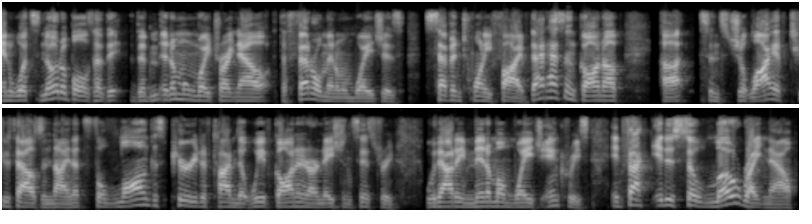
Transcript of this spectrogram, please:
and what's notable is that the, the minimum wage right now, the federal minimum wage is 725. That hasn't gone up uh, since July of 2009. That's the longest period of time that we've gone in our nation's history without a minimum wage increase. In fact, it is so low right now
